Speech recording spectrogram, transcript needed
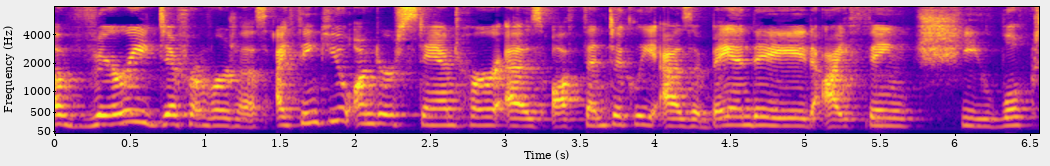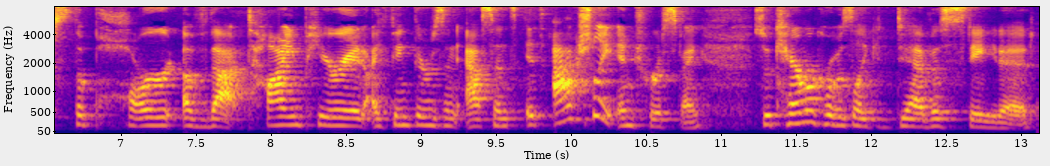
a very different version of this. I think you understand her as authentically as a band aid. I think she looks the part of that time period. I think there's an essence. It's actually interesting. So Cameron Crowe was like devastated.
